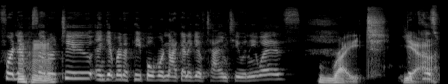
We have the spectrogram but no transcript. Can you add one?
for an episode Mhm. or two and get rid of people we're not going to give time to anyways. Right. Yeah. Because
